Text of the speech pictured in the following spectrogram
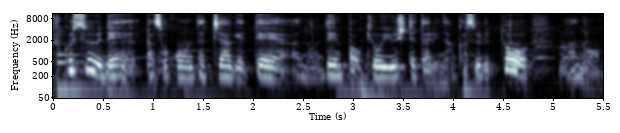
複数でパソコンを立ち上げてあの電波を共有してたりなんかするとあの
